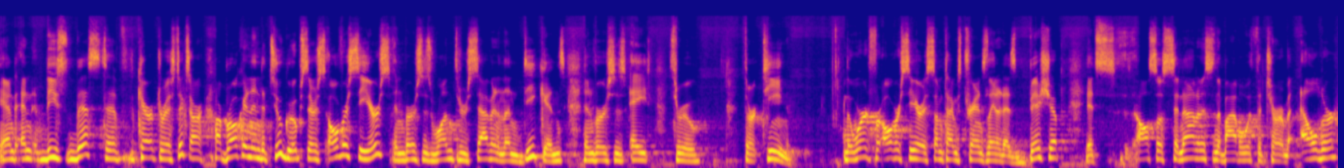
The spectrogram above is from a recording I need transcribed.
And, and these list of characteristics are, are broken into two groups. There's overseers in verses 1 through 7, and then deacons in verses 8 through 13. The word for overseer is sometimes translated as bishop. It's also synonymous in the Bible with the term elder.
